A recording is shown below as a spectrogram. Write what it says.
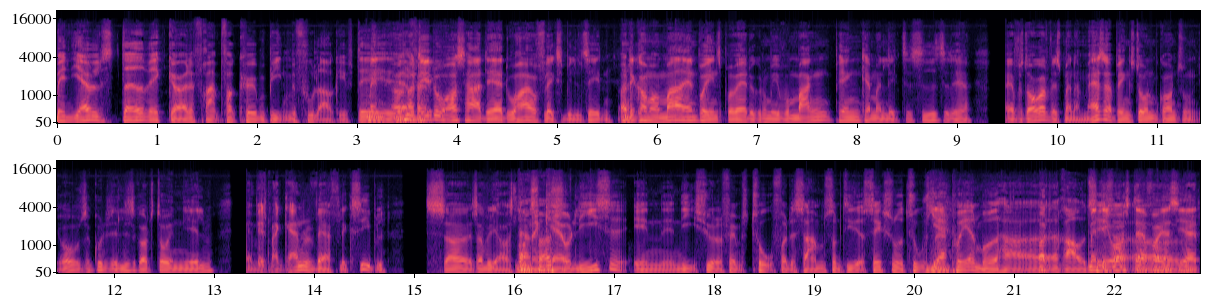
Men jeg vil stadigvæk gøre det frem for at købe en bil med fuld afgift. Det, Men, i og, og det du også har, det er, at du har jo fleksibiliteten. Og det kommer meget an på ens private økonomi. Hvor mange penge kan man lægge til side til det her? Og jeg forstår godt, hvis man har masser af penge stående på kontoen, jo, så kunne det da lige så godt stå i en 11. Men hvis man gerne vil være fleksibel, så, så vil jeg også Lad Og man også- kan jo lease en øh, 997-2 for det samme som de der 600.000, Ja. på en eller anden måde har Og- og, ravet Men til det er jo også derfor, og- jeg siger, at,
